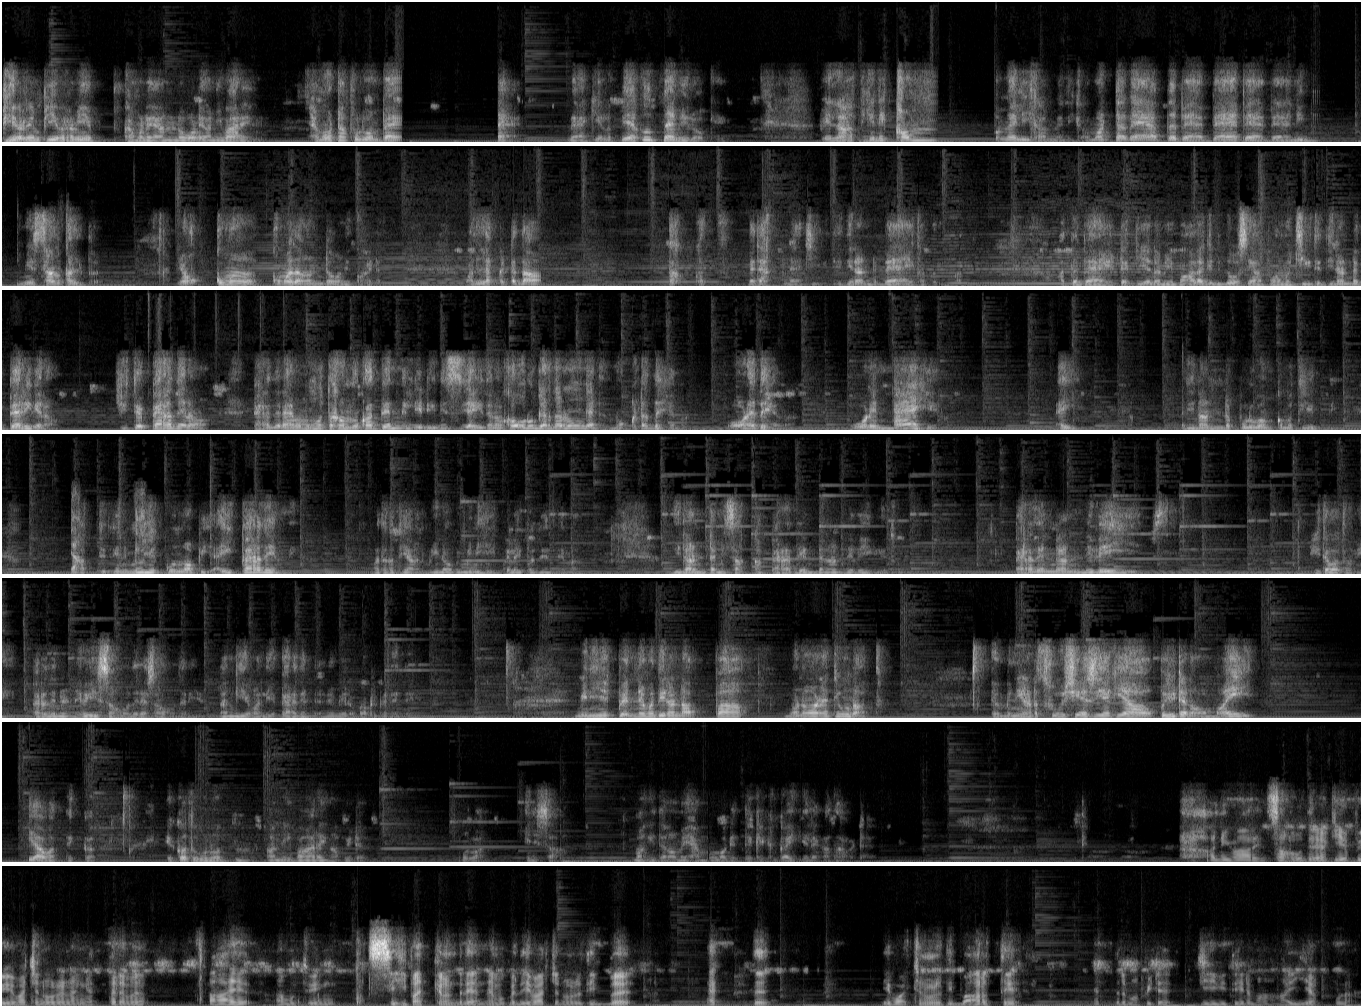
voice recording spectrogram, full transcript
පියරෙන් පියවර මේ ගමන යන්න ඕනේ අනිවාරෙන් හැමෝට පුළුවන් බෑ නෑ කියල දෙයකුත් නෑමේ ලෝකේ. වෙලා තියෙනෙ කම් මැලිකම් මැලික මට බෑ අද බෑ බෑ බෑ බෑ. නි මේ සංකල්ප. යොක්කොම කොම දාන්ට ඕනෙ කොහෙට? වල්ලක්කට දා මොකක්කත් වැඩක් නෑ ජීවිතය දිනන්ට බෑ එකකරිපත් අද බෑ හිට කියන මේ බාලගෙන දෝසයාපුහම ජීවිත දිනන්ට බැරි වෙනවා. ජීතය පැරදෙනවා. පැරදෙන හැම මොහොත්තක මොකක් දෙන්න? ලියට ඉදිසිය හිතන කවරු ගැන දනුම් ගැන? මොකට දෙහෙම ඕන දෙහෙම ඕනෙ නෑහෙම ඇයි? දිනන්ඩ පුළුවන්කම තියෙද්දී. යත්ති තියෙන මිනිෙක් වුණු අපි. ඇයි පැරදෙන්නේ? මතක තියාන් මීනෝක මිනිහික් කළ ඉපදෙන්නෙම. දිනන්ට මිසක්ක පැරදෙන්ටනන් නෙවෙයි යුතුයි පැරදෙන්න්න නෙවෙයි. හිතවතුනි පැරදින නෙවෙයි සහෝදර සහෝදරිය. නංගිය මලිය පැරදෙන්න්න නෙමේලො අපි පෙරෙන්නේ මිනිියෙක් වෙන්නම දිරන්න අත්පා මොනව නැති වුණත් මිනිහට සූශේසිය කියා පිහිටනවා මයි යාවත් එක්ක එකතු වුණොත් අන්නේ පාරෙන් අපිට පුළුවන්. එනිසා මහිතනම මේ හැම වගෙත් එක එක ගයි කියල කතාවට. අනිවාරෙන් සහෝදරයක් කියපුේ වචනෝලනං ඇත්තරම ආය අමුතුවෙන් සිහිපත් කරන්න දෙන්න මොකදේ වචනෝල තිබ්බ ඇත්ත ඒ වචනෝල තිබ්බ අර්ථය ඇත්තටම අපිට ජීවිතයට මහ හයියක් වුණා.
